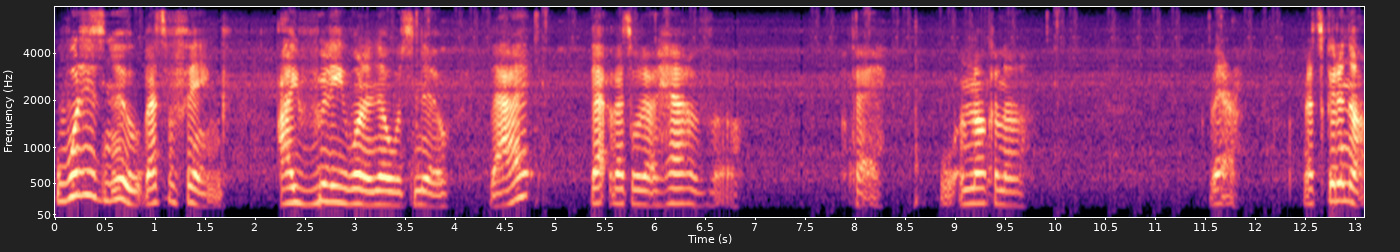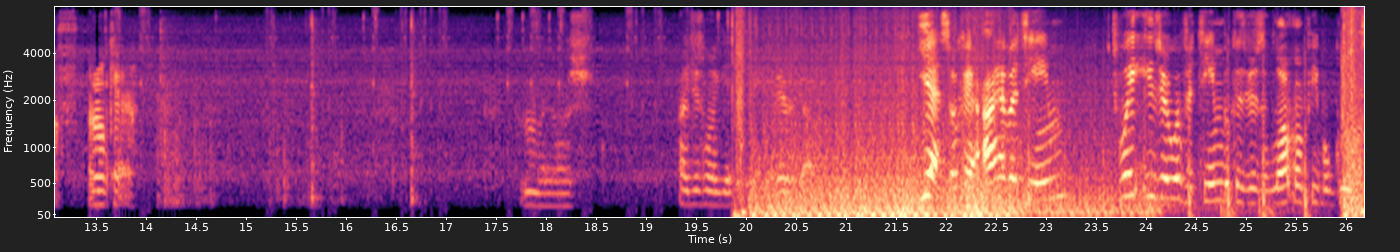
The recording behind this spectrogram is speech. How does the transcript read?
What is new? That's the thing. I really want to know what's new. That? That That's what I have, though. Okay. Well, I'm not gonna... There. That's good enough. I don't care. Oh my gosh. I just want to get There we go. Yes, okay, I have a team. It's way easier with a team because there's a lot more people grouped.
